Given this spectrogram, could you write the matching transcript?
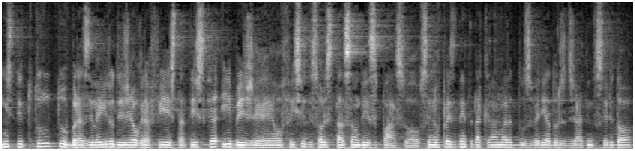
Instituto Brasileiro de Geografia e Estatística, IBGE, ofício de solicitação de espaço ao senhor presidente da Câmara dos Vereadores de Jardim do Seridó,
